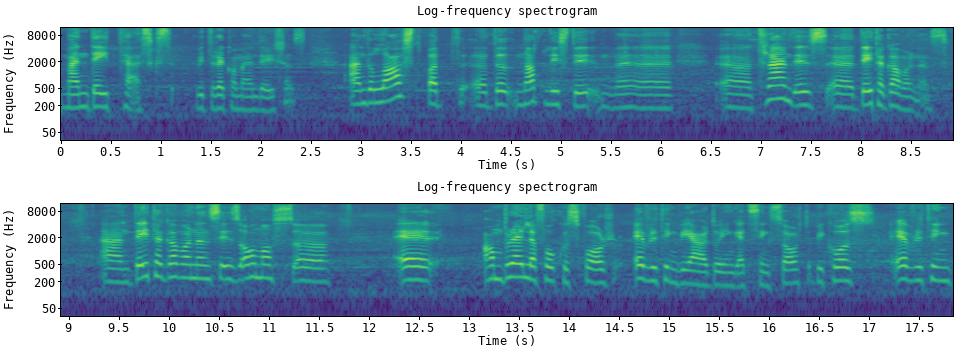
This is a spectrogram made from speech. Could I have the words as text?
mandate tasks with recommendations. And the last, but uh, the not least uh, uh, trend is uh, data governance. And data governance is almost a umbrella focus for everything we are doing at SyncSort because everything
